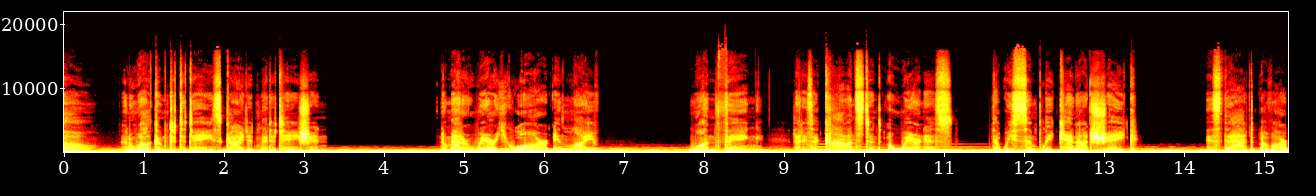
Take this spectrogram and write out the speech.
Hello, and welcome to today's guided meditation. No matter where you are in life, one thing that is a constant awareness that we simply cannot shake is that of our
